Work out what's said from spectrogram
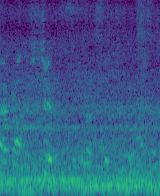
I god, the is.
